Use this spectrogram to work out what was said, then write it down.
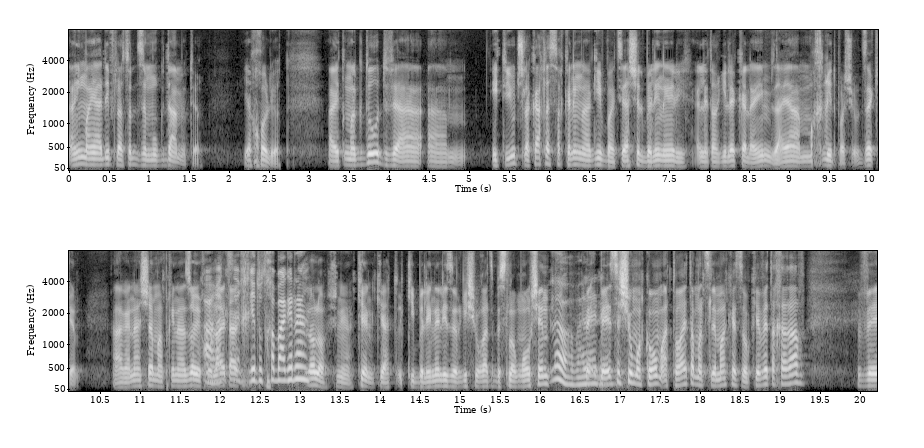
האם היה עדיף לעשות את זה מוקדם יותר? יכול להיות. ההתמקדות והאיטיות שלקח לשחקנים להגיב ביציאה של בלין אלי לתרגילי קלעים, זה היה מחריד פשוט, זה כן. ההגנה שם מהבחינה הזו יכולה אה, רק הייתה... זה החריט אותך בהגנה? לא, לא, שנייה, כן, כי, את- כי בלינלי זה הרגיש שהוא רץ בסלואו מושן. לא, אבל- באיזשהו מקום את רואה את המצלמה כזה עוקבת אחריו, ו-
